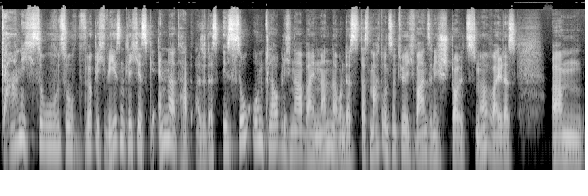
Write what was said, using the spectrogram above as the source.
gar nicht so, so wirklich Wesentliches geändert hat. Also das ist so unglaublich nah beieinander und das, das macht uns natürlich wahnsinnig stolz, ne? weil das ähm,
